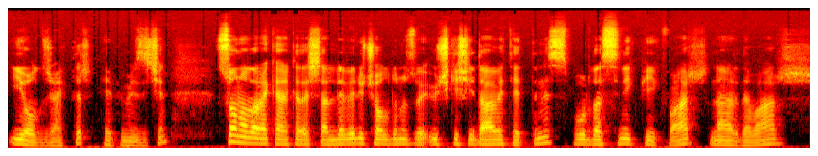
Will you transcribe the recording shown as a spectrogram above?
iyi olacaktır hepimiz için. Son olarak arkadaşlar level 3 oldunuz ve 3 kişiyi davet ettiniz. Burada sneak peek var. Nerede var?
